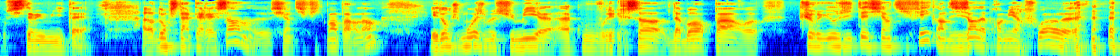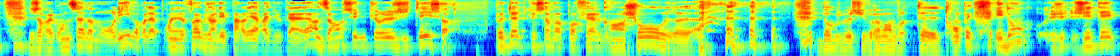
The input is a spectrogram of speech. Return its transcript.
au système immunitaire. Alors donc c'est intéressant euh, scientifiquement parlant. Et donc moi je me suis mis à, couvrir ça d'abord par euh, curiosité scientifique en disant la première fois, je raconte ça dans mon livre, la première fois que j'en ai parlé à Radio Canada en disant oh, c'est une curiosité. Peut-être que ça va pas faire grand chose. donc je me suis vraiment trompé. Et donc j'étais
